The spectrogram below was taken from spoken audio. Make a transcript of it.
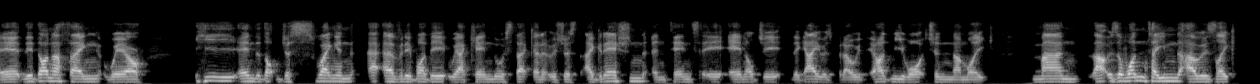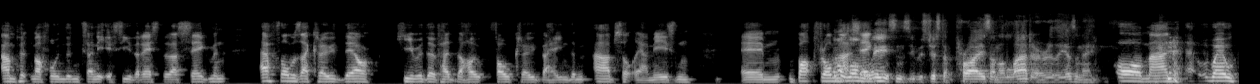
uh, they done a thing where he ended up just swinging at everybody with a kendo stick, and it was just aggression, intensity, energy. The guy was brilliant. It had me watching, and I'm like, man, that was the one time that I was like, I'm putting my phone down because I need to see the rest of this segment. If there was a crowd there, he would have had the whole- full crowd behind him. Absolutely amazing. Um, but from Come a that long way since he was just a prize on a ladder, really, isn't he? Oh man, well,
